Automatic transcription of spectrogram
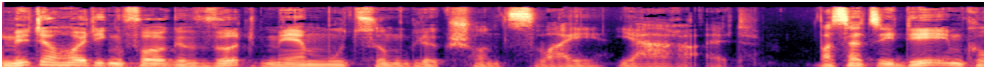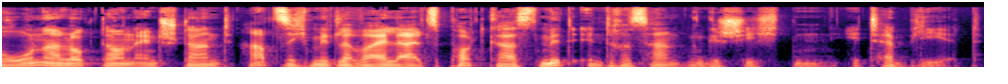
Mit der heutigen Folge wird mehr Mut zum Glück schon zwei Jahre alt. Was als Idee im Corona-Lockdown entstand, hat sich mittlerweile als Podcast mit interessanten Geschichten etabliert.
